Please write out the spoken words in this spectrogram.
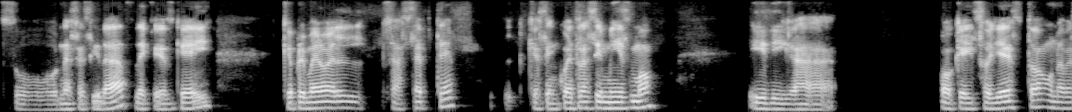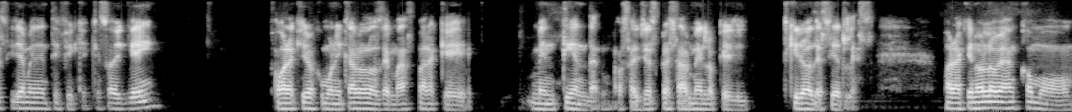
su necesidad, de que es gay, que primero él se acepte, que se encuentre a sí mismo y diga, ok, soy esto, una vez que ya me identifique que soy gay, ahora quiero comunicarlo a los demás para que me entiendan, o sea, yo expresarme lo que quiero decirles, para que no lo vean como,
